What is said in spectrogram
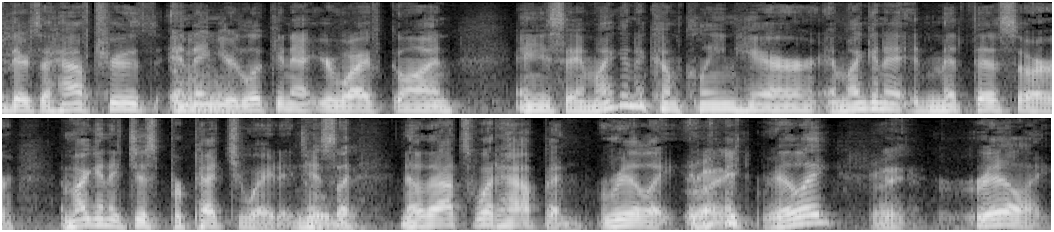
there's a half truth, and then Oh. you're looking at your wife going, and you say, Am I going to come clean here? Am I going to admit this? Or am I going to just perpetuate it? And it's like, No, that's what happened. Really? Right. really? Right. Really?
